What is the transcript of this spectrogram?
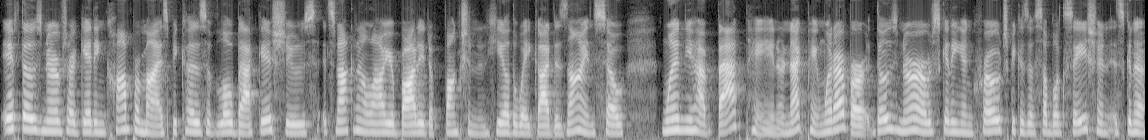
if those nerves are getting compromised because of low back issues, it's not going to allow your body to function and heal the way God designed. So, when you have back pain or neck pain, whatever, those nerves getting encroached because of subluxation is going to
